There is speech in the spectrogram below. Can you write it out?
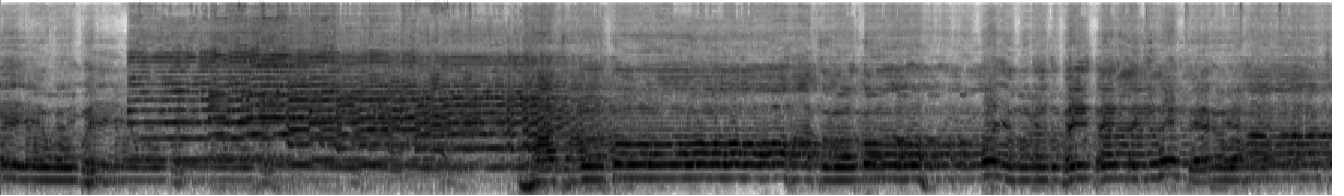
દીવા ભાઈ હાથવો તો હાથવો તો ઓય મગજ ભાઈ તારા હાથ.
